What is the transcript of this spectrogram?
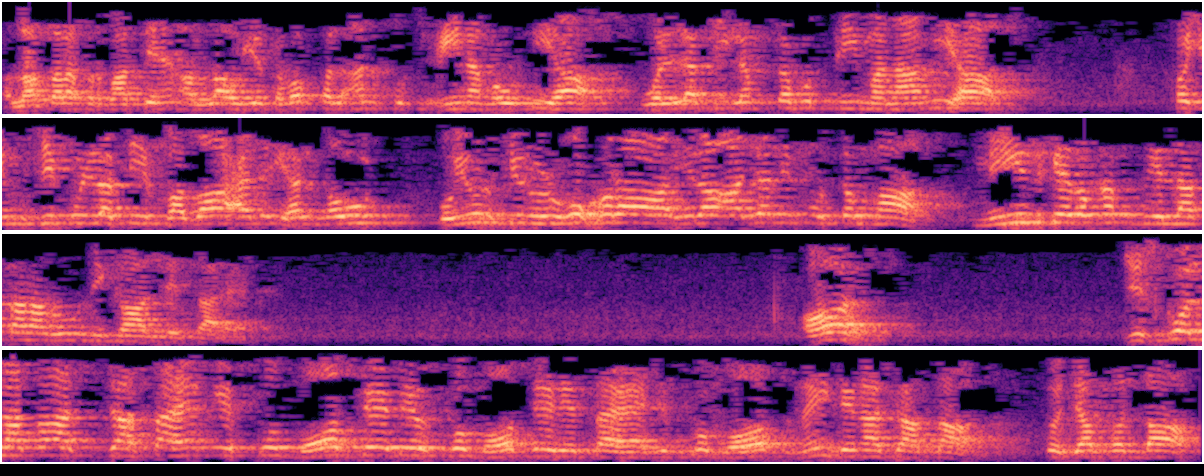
اللہ تعالیٰ فرماتے ہیں، اللہ یہ توفل ان موتی ہا وہ اللہ کی لم تبتی منامی ہا فیمسی علیہ الموت ویرسل الاخرى الى اجل مسمى۔ نیند کے وقت بھی اللہ تعالیٰ روح نکال لیتا ہے۔ اور جس کو اللہ تعالیٰ چاہتا ہے کہ اس کو موت دے دے، اس کو موت دے دیتا ہے۔ جس کو موت نہیں دینا چاہتا، تو جب بندہ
